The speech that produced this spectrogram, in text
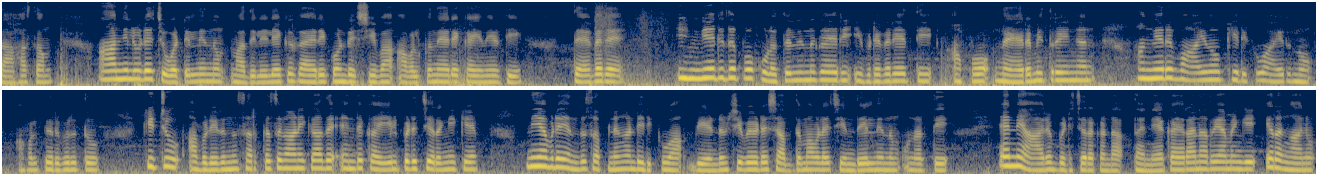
സാഹസം. ആഞ്ഞിലിയുടെ ചുവട്ടിൽ നിന്നും മതിലിലേക്ക് കയറിക്കൊണ്ട് ശിവ അവൾക്കു നേരെ കൈനീട്ടി തേവരെ ഇങ്ങേരിതപ്പോൾ കുളത്തിൽ നിന്ന് കയറി ഇവിടെ വരെ എത്തി. അപ്പോൾ നേരം ഇത്രയും ഞാൻ അങ്ങേരെ വായി നോക്കിയിരിക്കുമായിരുന്നു അവൾ പിറുപിറുത്തു കിച്ചു അവിടെ ഇരുന്ന് സർക്കസ് കാണിക്കാതെ എന്റെ കയ്യിൽ പിടിച്ചിറങ്ങിക്കേ. നീ അവിടെ എന്ത് സ്വപ്നം കണ്ടിരിക്കുക വീണ്ടും ശിവയുടെ ശബ്ദം അവളെ ചിന്തയിൽ നിന്നും ഉണർത്തി എന്നെ ആരും പിടിച്ചിറക്കണ്ട. തന്നെ കയറാൻ അറിയാമെങ്കിൽ ഇറങ്ങാനും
